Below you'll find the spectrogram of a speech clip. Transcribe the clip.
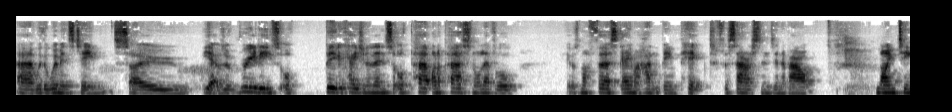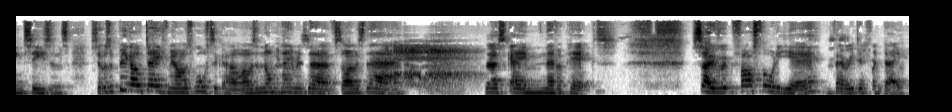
uh, with a women's team. So, yeah, it was a really sort of big occasion. And then, sort of per, on a personal level, it was my first game. I hadn't been picked for Saracens in about 19 seasons. So it was a big old day for me. I was water girl. I was a non-playing reserve, so I was there. First game, never picked. So fast forward a year, very different day.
